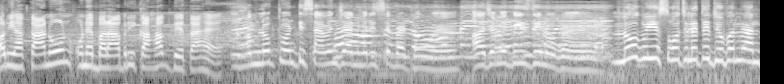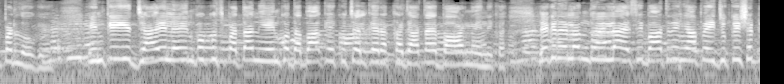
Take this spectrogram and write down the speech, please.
और यह कानून उन्हें बराबरी का हक देता है। हम लोग 27 जनवरी से बैठे हुए हैं। आज हमें 20 दिन हो गए हैं। लोग भी ये सोच लेते हैं देवबंद में अनपढ़ लोग हैं। इनके ये जाहिल है इनको कुछ पता नहीं है इनको दबा के कुचल के रखा जाता है बाहर नहीं निकल। लेकिन अलहमदिल्ला ऐसी बात नहीं यहाँ पे एजुकेशन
